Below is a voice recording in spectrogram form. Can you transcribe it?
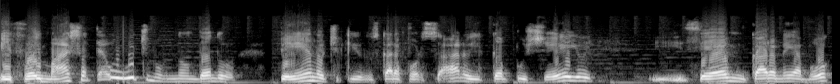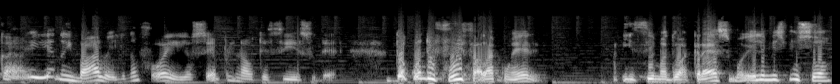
E foi macho até o último, não dando pênalti que os caras forçaram e campo cheio. E, e se é um cara meia boca, ia no embalo. Ele não foi. Eu sempre enalteci isso dele. Então quando eu fui falar com ele, em cima do acréscimo, ele me expulsou.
